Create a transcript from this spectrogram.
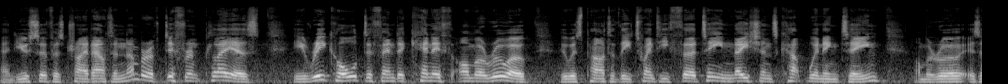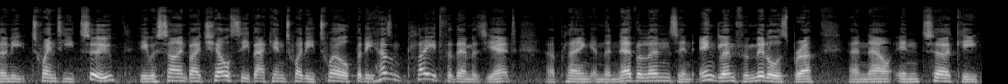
And Yusuf has tried out a number of different players. He recalled defender Kenneth Omeruo, who was part of the 2013 Nations Cup winning team. Omeruo is only 22. He was signed by Chelsea back in 2012, but he hasn't played for them as yet, uh, playing in the Netherlands, in England for Middlesbrough, and now in Turkey.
